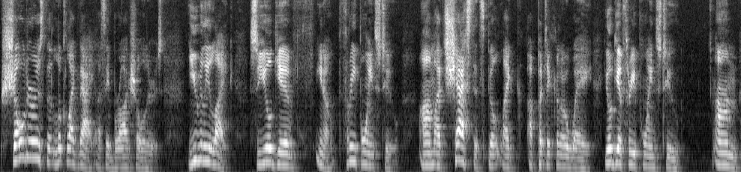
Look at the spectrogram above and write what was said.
shoulders that look like that, let's say broad shoulders, you really like. So you'll give, you know, three points to. Um, a chest that's built like a particular way, you'll give three points to. Um,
